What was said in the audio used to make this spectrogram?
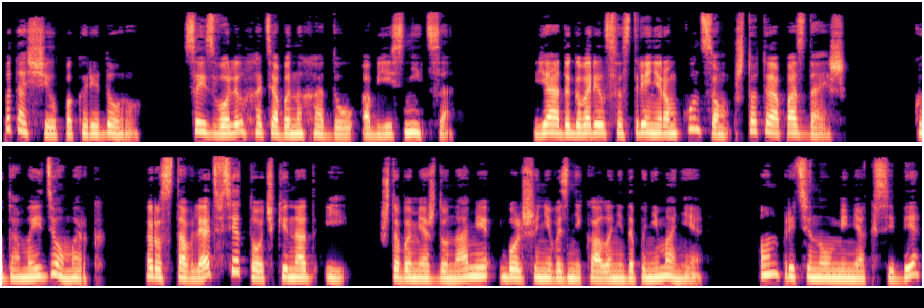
потащил по коридору. Соизволил хотя бы на ходу объясниться. «Я договорился с тренером Кунцем, что ты опоздаешь». «Куда мы идем, Эрк?» «Расставлять все точки над «и» чтобы между нами больше не возникало недопонимания. Он притянул меня к себе,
